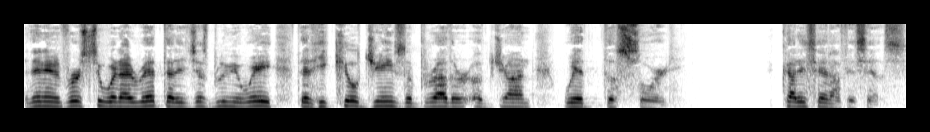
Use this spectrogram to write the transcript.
And then in verse 2, when I read that, it just blew me away that he killed James, the brother of John, with the sword. cut his head off, it says.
